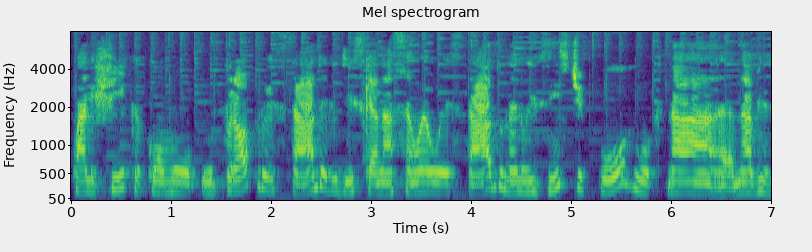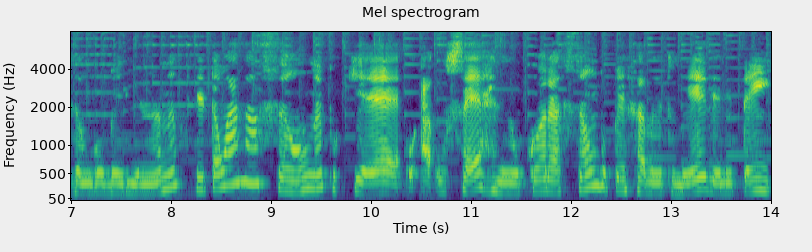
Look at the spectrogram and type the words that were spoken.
qualifica como o próprio Estado, ele diz que a nação é o Estado, né, não existe povo na, na visão golberiana. Então a nação, né, porque é o cerne, o coração do pensamento dele, ele tem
